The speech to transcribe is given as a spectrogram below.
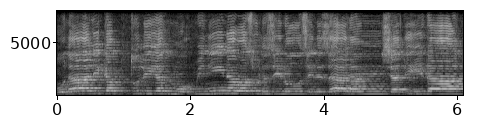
هنالك ابتلي المؤمنين وزلزلوا زلزالا شديدا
